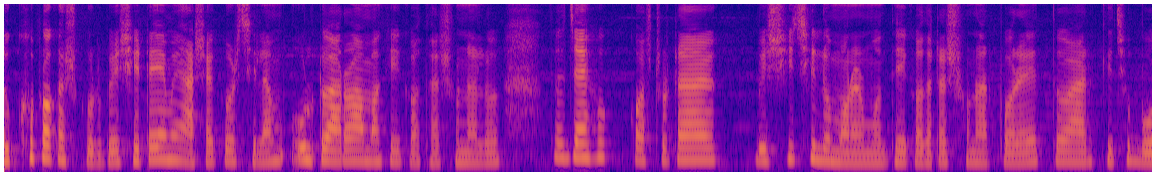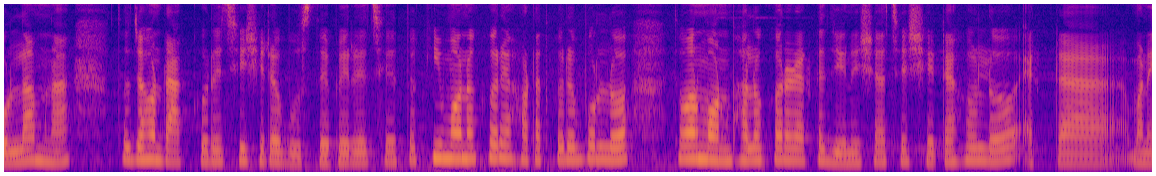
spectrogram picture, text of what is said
দুঃখ প্রকাশ করবে, সেটাই আমি আশা করছিলাম। উল্টো আরও আমাকে কথা শোনালো। তো যাই হোক, কষ্টটা বেশি ছিল মনের মধ্যে এই কথাটা শোনার পরে, তো আর কিছু বললাম না। তো যখন রাগ করেছি সেটা বুঝতে পেরেছে। তো কি মনে করে হঠাৎ করে বলল, তোমার মন ভালো করার একটা জিনিস আছে, সেটা হলো একটা মানে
